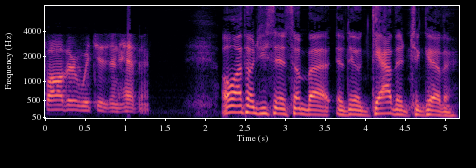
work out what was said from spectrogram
Father which is in heaven." Oh, I thought you said something about if they're gathered together.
